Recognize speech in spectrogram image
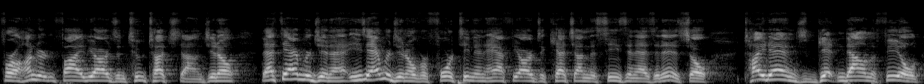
for 105 yards and two touchdowns. You know, that's averaging, uh, he's averaging over 14 and a half yards a catch on the season as it is. So tight ends getting down the field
